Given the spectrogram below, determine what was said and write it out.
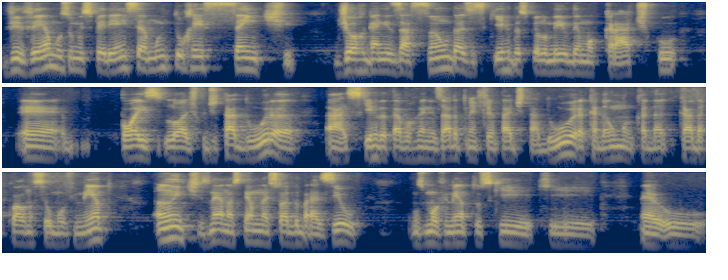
vivemos uma experiência muito recente de organização das esquerdas pelo meio democrático, é, pós, lógico, ditadura. A esquerda estava organizada para enfrentar a ditadura, cada uma, cada, cada qual no seu movimento. Antes, né, nós temos na história do Brasil uns movimentos que, que né, o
